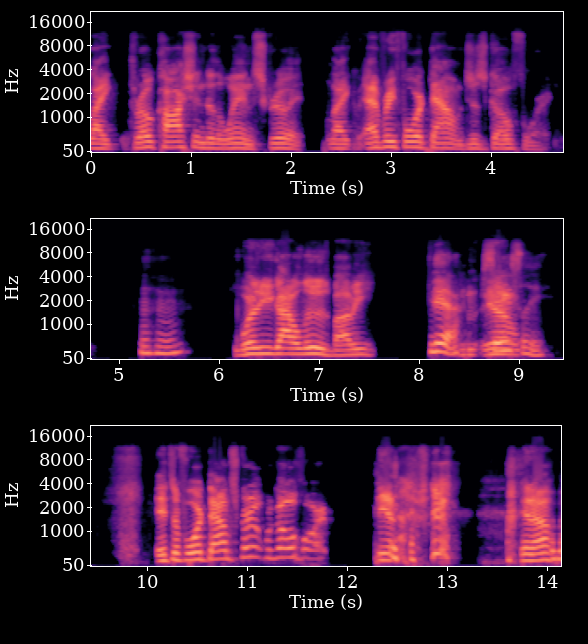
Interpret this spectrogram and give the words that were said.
Like throw caution to the wind. Screw it. Like every fourth down, just go for it. Mm-hmm. What do you got to lose, Bobby? Yeah, you seriously. Know, it's a fourth down. Screw it. We're going for it. Yeah. You know,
